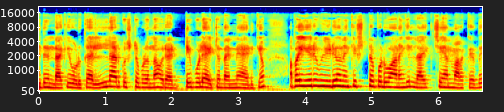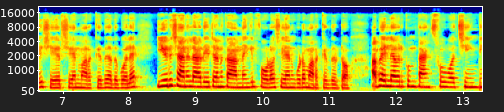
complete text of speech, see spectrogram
ഇത് ഉണ്ടാക്കി കൊടുക്കുക. എല്ലാവർക്കും ഇഷ്ടപ്പെടുന്ന ഒരു അടിപൊളി ഐറ്റം തന്നെ ആയിരിക്കും അപ്പോൾ ഈ ഒരു വീഡിയോ നിങ്ങൾക്ക് ഇഷ്ടപ്പെടുവാണെങ്കിൽ ലൈക്ക് ചെയ്യാൻ മറക്കരുത് ഷെയർ ചെയ്യാൻ മറക്കരുത്. അതുപോലെ ഈ ഒരു ചാനൽ ആദ്യമായിട്ടാണ് കാണുന്നതെങ്കിൽ ഫോളോ ചെയ്യാൻ കൂടെ മറക്കരുത് കേട്ടോ. അപ്പോൾ എല്ലാവർക്കും താങ്ക്സ് ഫോർ വാച്ചിങ്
